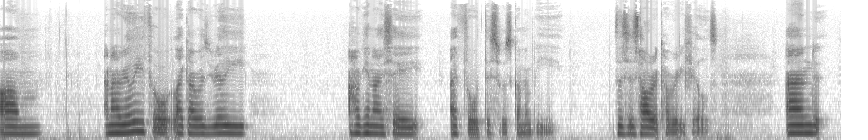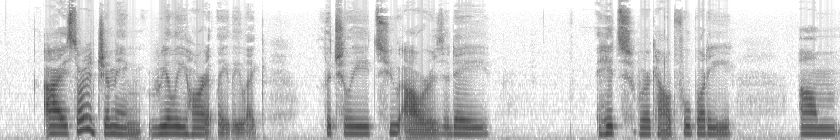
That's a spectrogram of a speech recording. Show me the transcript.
um and I really thought like I was really how can I say, I thought this was gonna be, this is how recovery feels. And I started gymming really hard lately, like literally two hours a day, HIIT workout, full body. Um,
